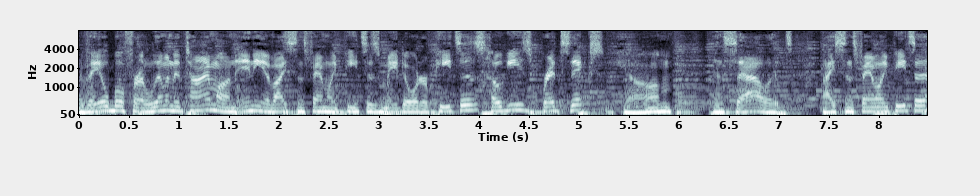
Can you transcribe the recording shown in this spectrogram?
Available for a limited time on any of Ison's Family Pizza's made to order pizzas, hoagies, breadsticks, yum, and salads. Ison's Family Pizza,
